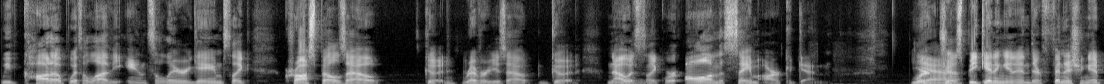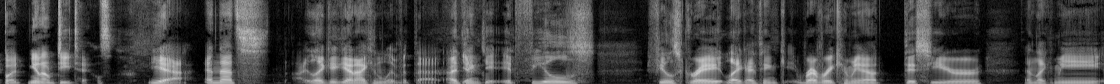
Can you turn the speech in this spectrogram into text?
we've caught up with a lot of the ancillary games, like Crossbells out, good. Mhm. Reverie is out, good. Now it's Mhm. like we're all on the same arc again. We're Yeah. just beginning it and they're finishing it, but you know details. Yeah, and that's like again, I can live with that. I Yeah. think it, it feels feels great. Like I think Reverie coming out this year, and like me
